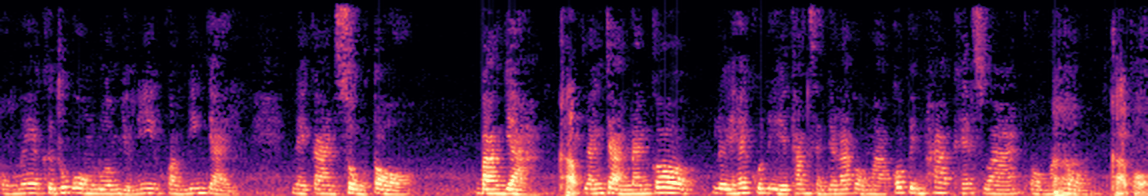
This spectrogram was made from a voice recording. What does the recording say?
องค์แม่คือทุกองค์รวมอยู่นี่ความยิ่งใหญ่ในการส่งต่อบางอย่าง ครับหลังจากนั้นก็เลยให้คุณเอทำสัญลักษณ์ออกมา ก็เป็นภาพแคสวาร์ออกมาก่อน ครับผม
